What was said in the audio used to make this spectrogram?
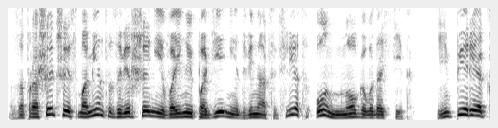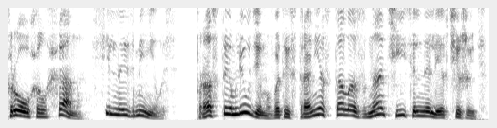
За прошедшие с момента завершения войны падения 12 лет он многого достиг. Империя Кроухал-хан сильно изменилась. Простым людям в этой стране стало значительно легче жить.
